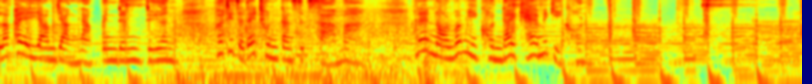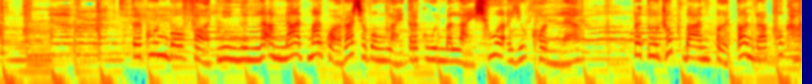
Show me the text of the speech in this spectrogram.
และพยายามอย่างหนักเป็นเดือนๆเพื่อที่จะได้ทุนการศึกษามา แน่นอนว่ามีคนได้แค่ไม่กี่คน ตระกูลโบฟอร์ดมีเงินและอำนาจมากกว่าราชวงศ์หลายตระกูลมาหลายชั่วอายุคนแล้ว ประตูทุกบานเปิดต้อนรับพวกเขา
